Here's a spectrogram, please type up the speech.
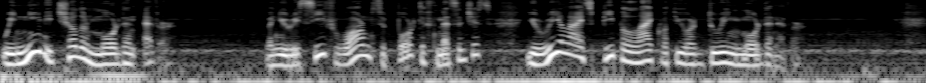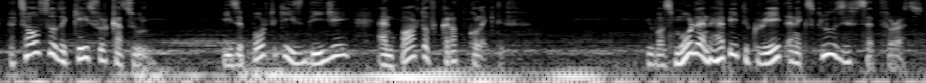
we need each other more than ever. When you receive warm, supportive messages, you realize people like what you are doing more than ever. That's also the case for Kazul. He's a Portuguese DJ and part of Krat Collective. He was more than happy to create an exclusive set for us.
